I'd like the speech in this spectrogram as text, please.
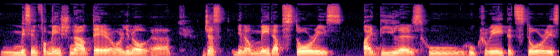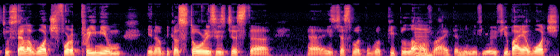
misinformation out there or you know uh, just you know made up stories by dealers who who created stories to sell a watch for a premium you know because stories is just uh, uh, is just what what people love right i mean if you if you buy a watch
